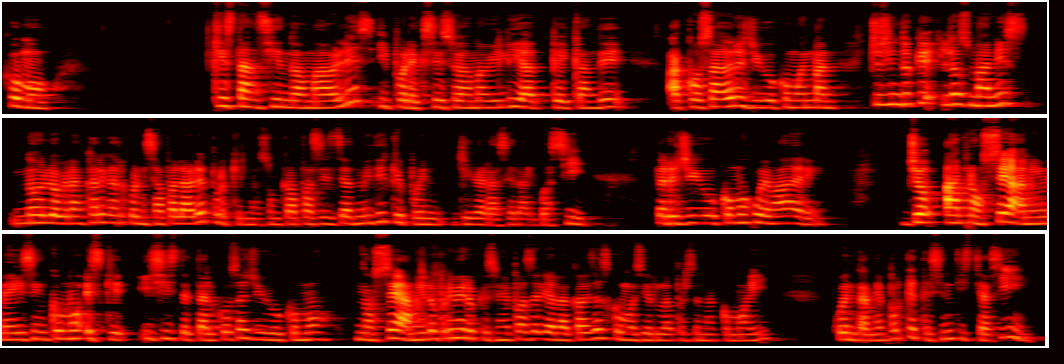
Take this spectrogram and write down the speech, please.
como que están siendo amables y por exceso de amabilidad pecan de acosadores. Digo como en man, yo siento que los manes no logran cargar con esa palabra porque no son capaces de admitir que pueden llegar a hacer algo así. Pero yo digo como fue madre. Yo, ah, no sé, a mí me dicen como, es que hiciste tal cosa, yo digo como, no sé, a mí lo primero que se me pasaría a la cabeza es como decirle a la persona como ahí, cuéntame por qué te sentiste así.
